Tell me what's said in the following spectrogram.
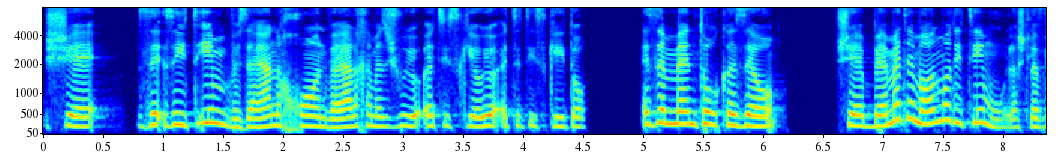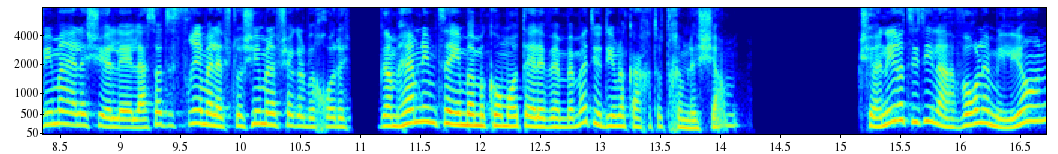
שזה התאים וזה היה נכון, והיה לכם איזשהו יועץ עסקי או יועצת עסקית, או איזה מנטור כזה, או שבאמת הם מאוד מאוד התאימו לשלבים האלה של אה, לעשות 20 אלף, 30 אלף שקל בחודש. גם הם נמצאים במקומות האלה והם באמת יודעים לקחת אתכם לשם. כשאני רציתי לעבור למיליון,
